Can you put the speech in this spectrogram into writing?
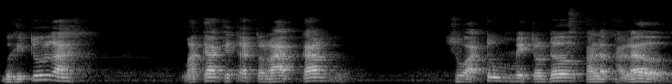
Begitulah maka kita terapkan suatu metode kalau-kalau.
